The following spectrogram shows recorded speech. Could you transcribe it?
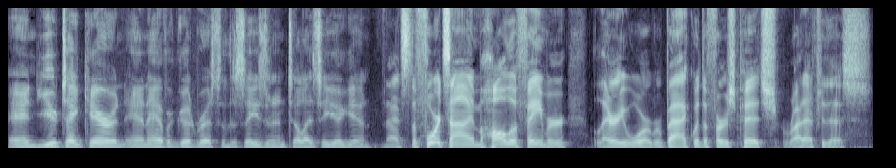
And you take care and, and have a good rest of the season until I see you again. That's the four-time Hall of Famer Larry Ward. We're back with the first pitch right after this.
